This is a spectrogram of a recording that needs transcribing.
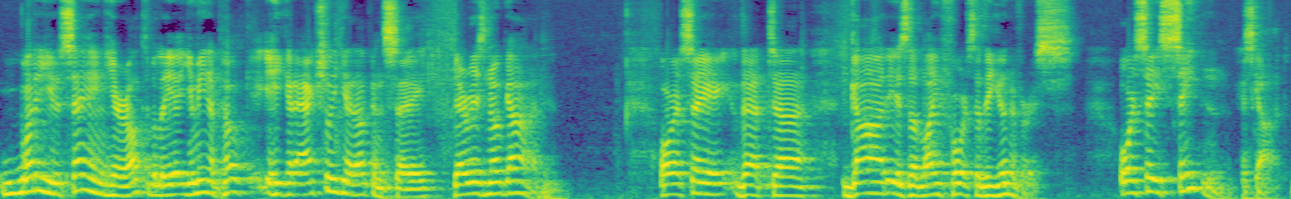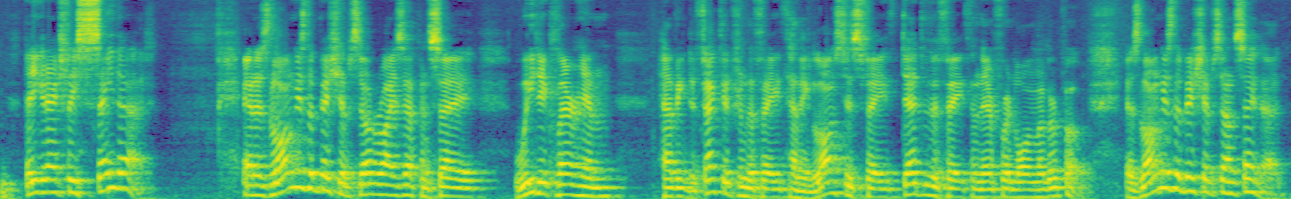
what are you saying here ultimately? You mean a pope, he could actually get up and say, There is no God or say that uh, God is the life force of the universe, or say Satan is God. That he could actually say that. And as long as the bishops don't rise up and say, we declare him having defected from the faith, having lost his faith, dead to the faith, and therefore no longer pope. As long as the bishops don't say that,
